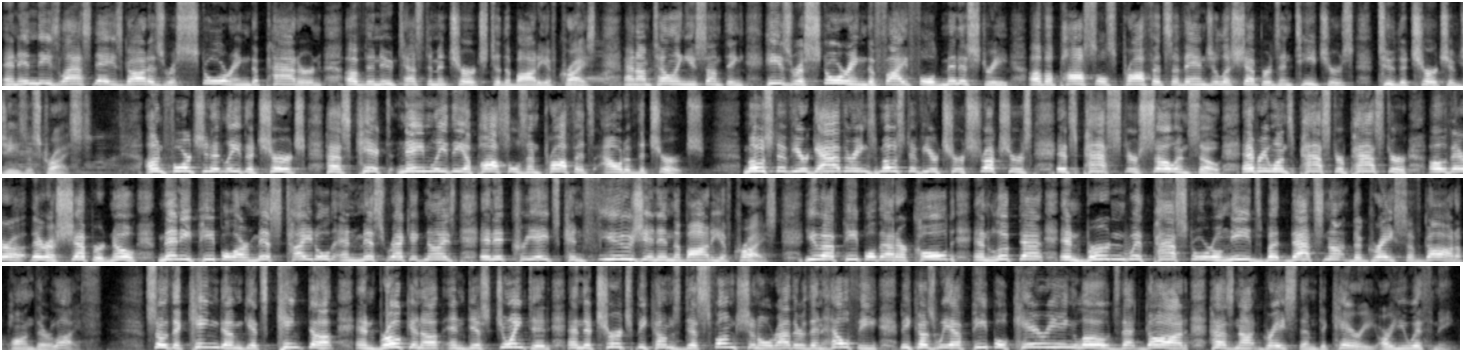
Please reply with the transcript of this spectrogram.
And in these last days, God is restoring the pattern of the New Testament church to the body of Christ. And I'm telling you something, He's restoring the fivefold ministry of apostles, prophets, evangelists, shepherds, and teachers to the church of Jesus Christ. Unfortunately, the church has kicked, namely the apostles and prophets, out of the church. Most of your gatherings, most of your church structures, it's pastor so and so. Everyone's pastor, pastor. Oh, they're a, they're a shepherd. No, many people are mistitled and misrecognized, and it creates confusion in the body of Christ. You have people that are called and looked at and burdened with pastoral needs, but that's not the grace of God upon their life. So the kingdom gets kinked up and broken up and disjointed, and the church becomes dysfunctional rather than healthy because we have people carrying loads that God has not graced them to carry. Are you with me?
